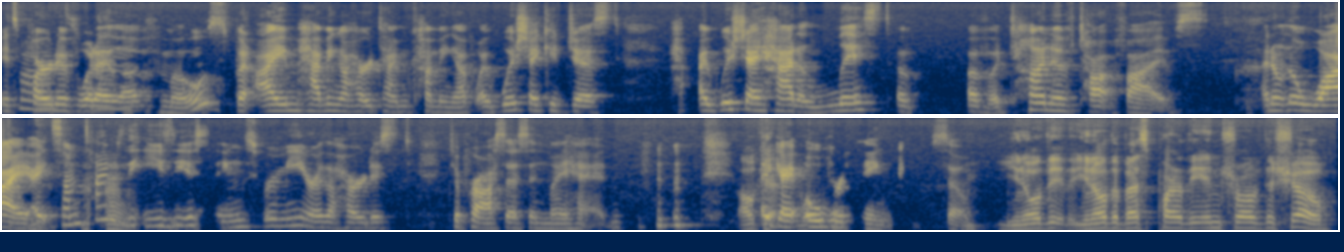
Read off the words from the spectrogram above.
It's oh, part of what I love most, but I'm having a hard time coming up. I wish I could just I wish I had a list of of a ton of top fives. I don't know why. I, sometimes the easiest things for me are the hardest to process in my head. Okay. Like I well, overthink. So you know the you know the best part of the intro of the show.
